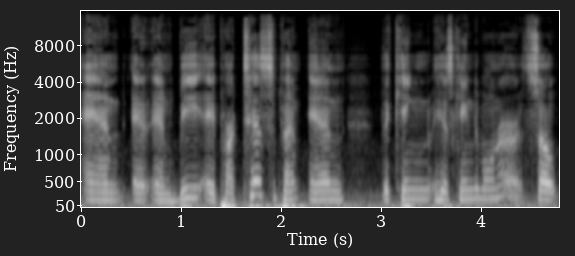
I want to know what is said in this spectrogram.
and, and and be a participant in the king his kingdom on earth. So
